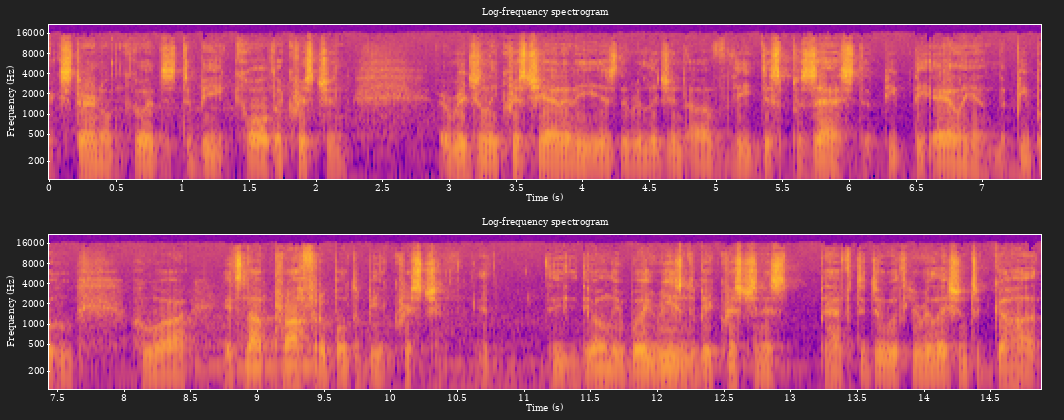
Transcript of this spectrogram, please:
external goods to be called a Christian. Originally, Christianity is the religion of the dispossessed, the, peop- the alien, the people who, who are. It's not profitable to be a Christian. It, the, the only way, reason to be a Christian is have to do with your relation to God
